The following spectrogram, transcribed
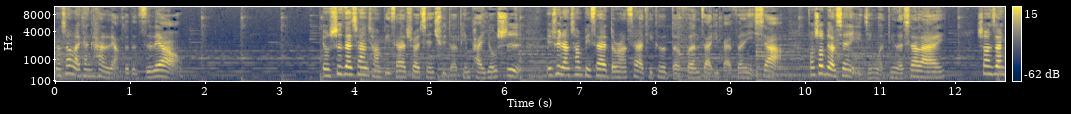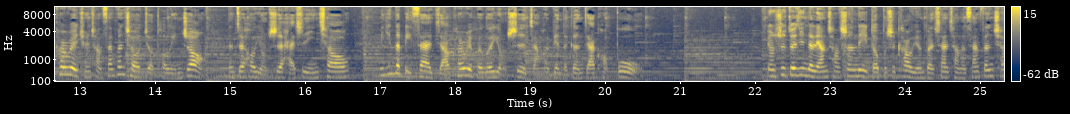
马上来看看两队的资料。勇士在上一场比赛率先取得停牌优势，连续两场比赛都让塞尔提克的得分在一百分以下，防守表现已经稳定了下来。上一战 Curry 全场三分球九投零中，但最后勇士还是赢球。明天的比赛只要 Curry 回归勇士，将会变得更加恐怖。勇士最近的两场胜利都不是靠原本擅长的三分球，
